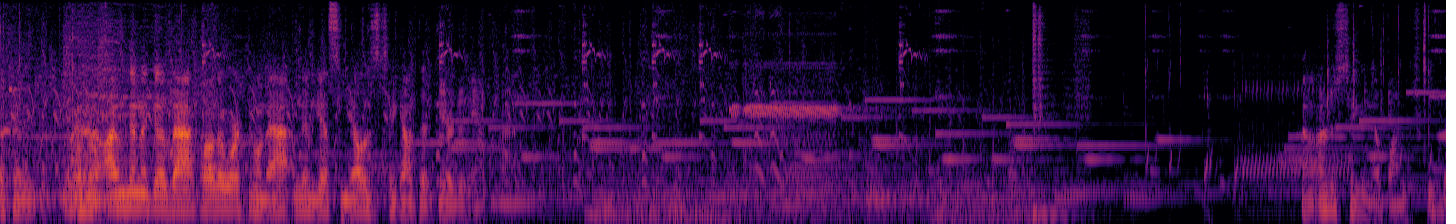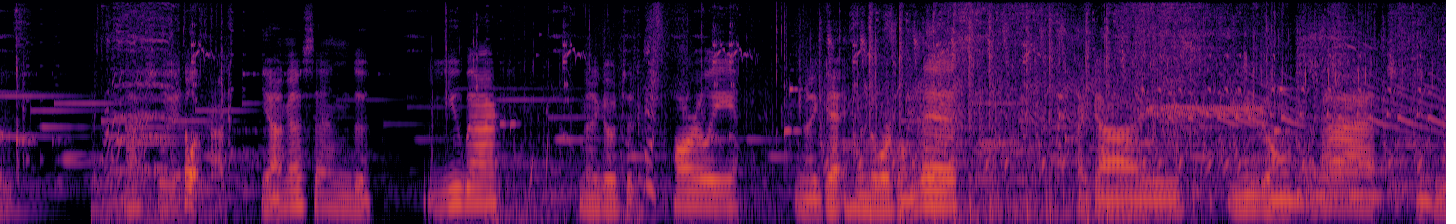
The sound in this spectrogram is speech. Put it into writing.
okay. I'm gonna, uh, I'm gonna go back while they're working on that. I'm gonna get some yellows to take out that bearded amprat. And uh, I'm just taking a bunch because Actually, yeah, I'm gonna send you back. I'm gonna go to Charlie. I'm gonna get him to work on this. Alright, guys. You go on that. And you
